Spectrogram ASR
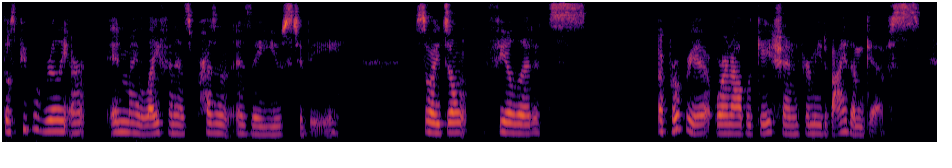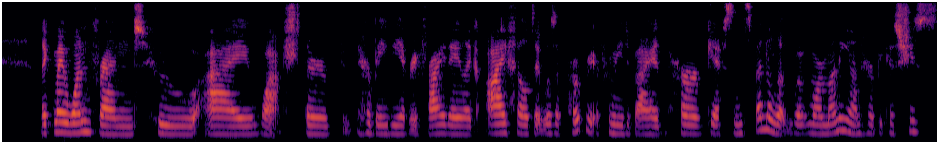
those people really aren't in my life and as present as they used to be. So I don't feel that it's appropriate or an obligation for me to buy them gifts like my one friend who I watched their her baby every Friday, like I felt it was appropriate for me to buy her gifts and spend a little bit more money on her because she's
